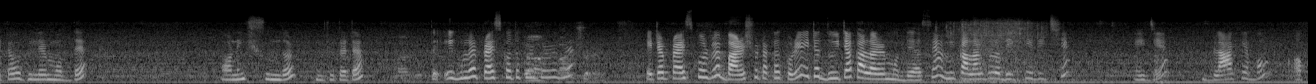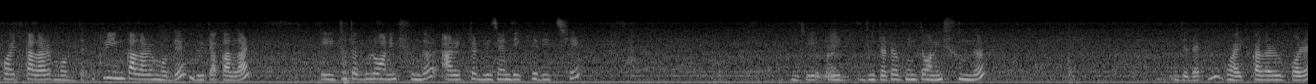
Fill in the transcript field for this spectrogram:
এটাও হিলের মধ্যে। অনেক সুন্দর জুতাটা। তো এগুলোর প্রাইস কত করে পড়বে? এটার প্রাইস পড়বে বারোশো টাকা করে। এটা দুইটা কালারের মধ্যে আছে। আমি কালারগুলো দেখিয়ে দিচ্ছি। এই যে ব্ল্যাক এবং অফ হোয়াইট কালারের মধ্যে ক্রিম কালারের মধ্যে দুইটা কালার এই জুতাগুলো অনেক সুন্দর। আরেকটা ডিজাইন দেখিয়ে দিচ্ছি। যে এই জুতাটাও কিন্তু অনেক সুন্দর। যে দেখেন হোয়াইট কালারের উপরে।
